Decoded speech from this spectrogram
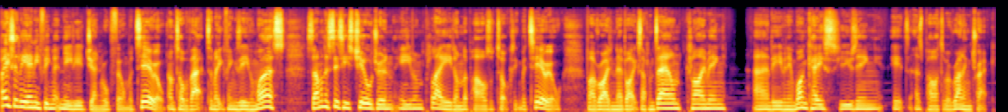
basically anything that needed general fill material. On top of that, to make things even worse, some of the city's children even played on the piles of toxic material by riding their bikes up and down, climbing, and even in one case, using it as part of a running track.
